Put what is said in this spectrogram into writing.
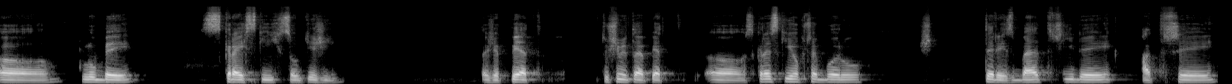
uh, kluby z krajských soutěží. Takže pět, tuším, že to je pět uh, z krajského přeboru, čtyři z B třídy a tři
